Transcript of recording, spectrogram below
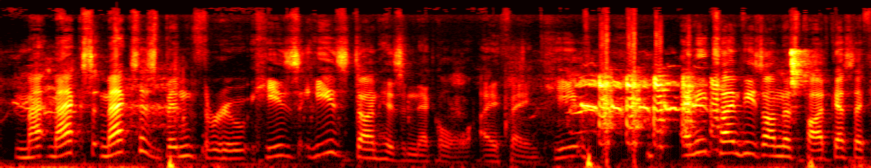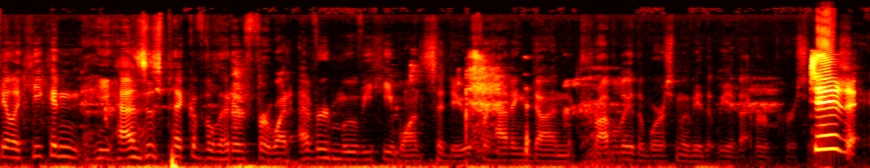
Ma- Max Max has been through. He's he's done his nickel. I think he. Anytime he's on this podcast, I feel like he can. He has his pick of the litter for whatever movie he wants to do. For having done probably the worst movie that we have ever personally Did- seen.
